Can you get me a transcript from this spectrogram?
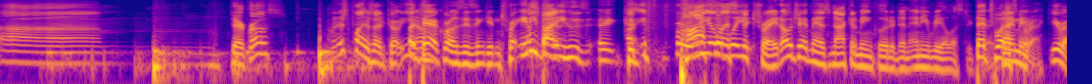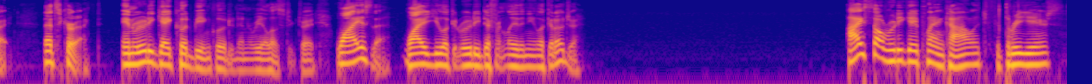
Um, Derrick Rose. I mean, there's players I'd go. You but know, Derrick Rose isn't getting traded. Anybody who's uh, Uh, could if for possibly trade, O.J. Mayo is not going to be included in any realistic That's trade. what I That's mean. correct. You're right. That's correct. And Rudy Gay could be included in a realistic trade. Why is that? Why you look at Rudy differently than you look at O.J.? I saw Rudy Gay play in college for three years.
